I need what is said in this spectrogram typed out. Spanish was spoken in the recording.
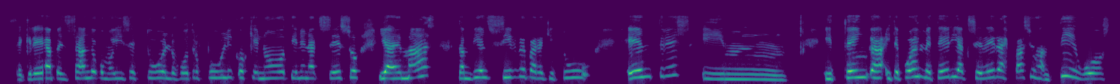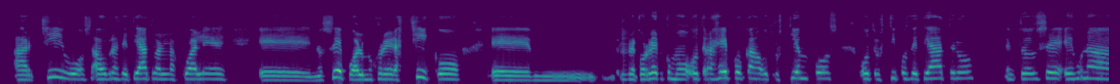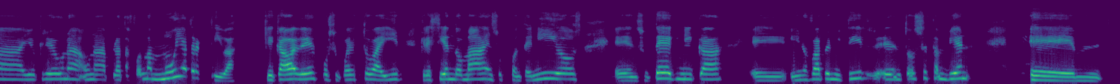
Se crea pensando, como dices tú, en los otros públicos que no tienen acceso y además también sirve para que tú entres y, mm, y, tenga, y te puedas meter y acceder a espacios antiguos, a archivos, a obras de teatro a las cuales eh, no sé, pues a lo mejor eras chico, eh, recorrer como otras épocas, otros tiempos, otros tipos de teatro. Entonces es una, yo creo, una, una plataforma muy atractiva que cada vez, por supuesto, va a ir creciendo más en sus contenidos, en su técnica, eh, y nos va a permitir entonces también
